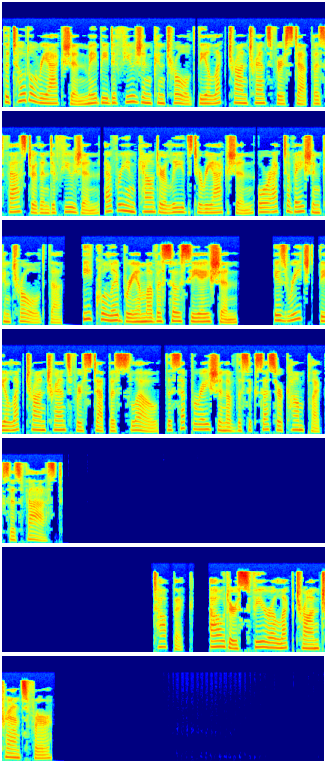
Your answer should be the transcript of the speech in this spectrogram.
The total reaction may be diffusion controlled the electron transfer step is faster than diffusion, every encounter leads to reaction or activation controlled the equilibrium of association is reached, the electron transfer step is slow, the separation of the successor complex is fast. Topic: Outer sphere electron transfer.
